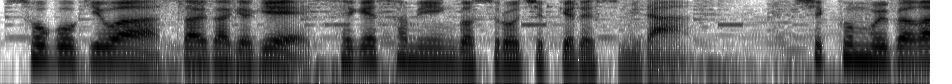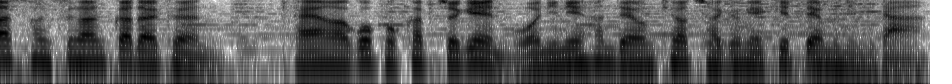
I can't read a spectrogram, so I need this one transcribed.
소고기와 쌀 가격이 세계 3위인 것으로 집계됐습니다. 식품 물가가 상승한 까닭은 다양하고 복합적인 원인이 한데 엉켜 작용했기 때문입니다.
